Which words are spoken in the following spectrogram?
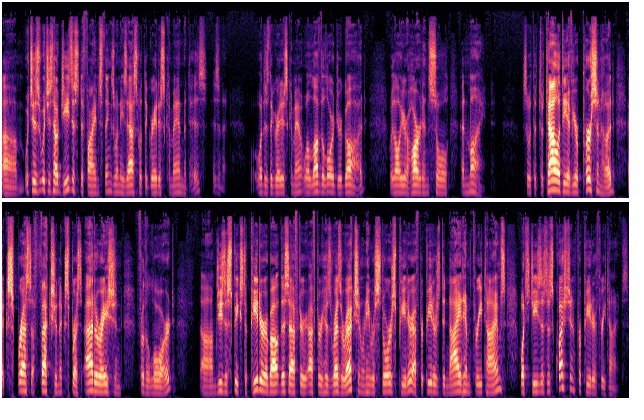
um, which is which is how Jesus defines things when He's asked what the greatest commandment is, isn't it? What is the greatest commandment? Well, love the Lord your God with all your heart and soul and mind. So, with the totality of your personhood, express affection, express adoration for the Lord. Um, Jesus speaks to Peter about this after, after his resurrection when he restores Peter, after Peter's denied him three times. What's Jesus' question for Peter three times?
